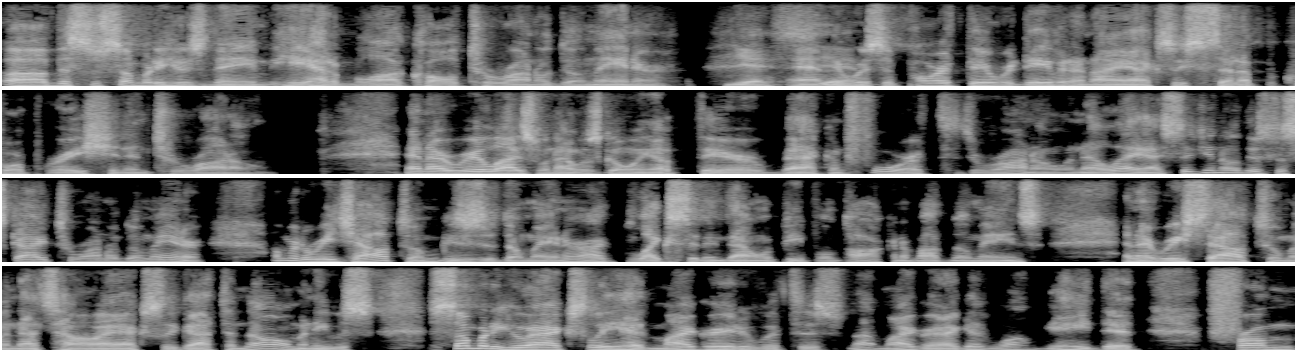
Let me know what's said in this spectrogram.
Uh, this was somebody whose name he had a blog called Toronto Domainer. Yes. And yeah. there was a part there where David and I actually set up a corporation in Toronto. And I realized when I was going up there back and forth to Toronto and LA, I said, you know, there's this guy, Toronto Domainer. I'm going to reach out to him because he's a domainer. I like sitting down with people and talking about domains. And I reached out to him, and that's how I actually got to know him. And he was somebody who actually had migrated with his, not migrated, I guess, well, yeah, he did, from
